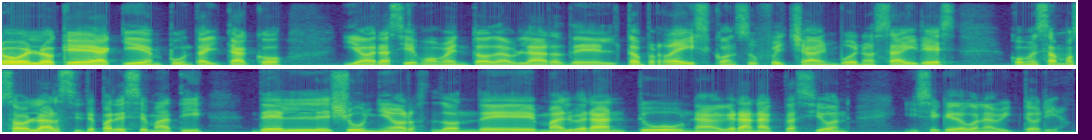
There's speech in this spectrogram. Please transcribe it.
nuevo bloque aquí en Punta Itaco y ahora sí es momento de hablar del Top Race con su fecha en Buenos Aires. Comenzamos a hablar, si te parece Mati, del Junior, donde Malverán tuvo una gran actuación y se quedó con la victoria.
